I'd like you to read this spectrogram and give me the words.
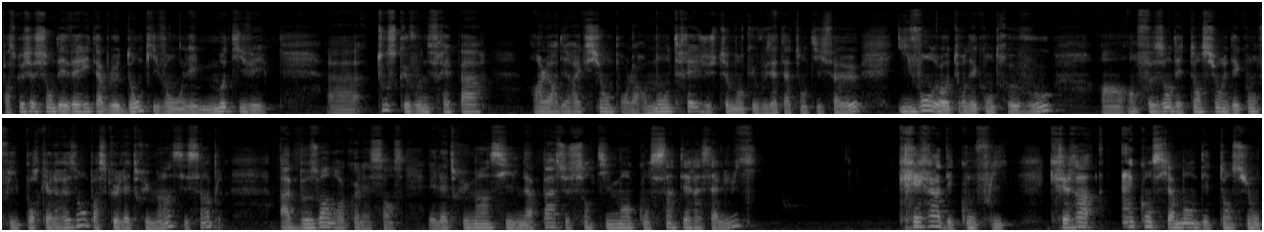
parce que ce sont des véritables dons qui vont les motiver. tout ce que vous ne ferez pas en leur direction pour leur montrer justement que vous êtes attentif à eux, ils vont retourner contre vous en, faisant des tensions et des conflits. Pour quelle raison? Parce que l'être humain, c'est simple, a besoin de reconnaissance. Et l'être humain, s'il n'a pas ce sentiment qu'on s'intéresse à lui, créera des conflits, créera inconsciemment des tensions.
